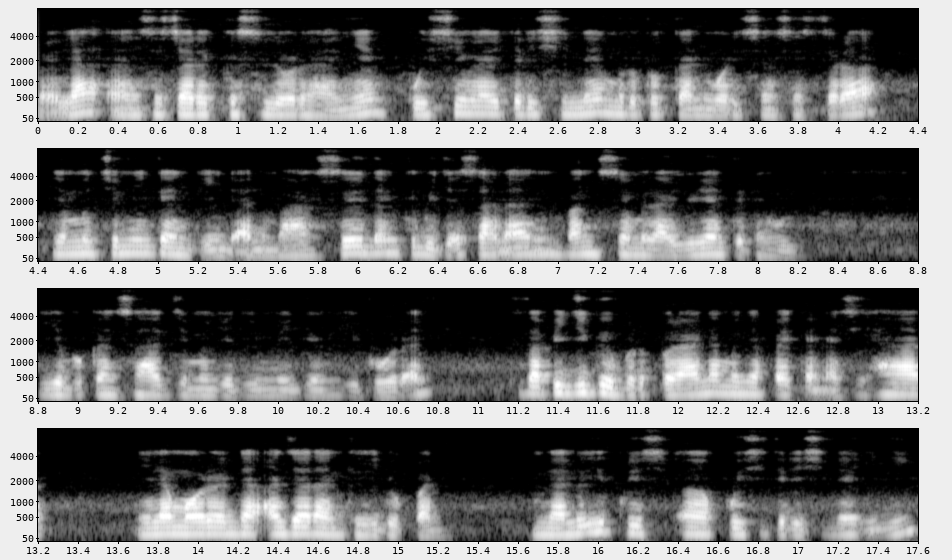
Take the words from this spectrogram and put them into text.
Baiklah, uh, secara keseluruhannya, puisi Melayu tradisional merupakan warisan sastera yang mencerminkan keindahan bahasa dan kebijaksanaan bangsa Melayu yang terdahulu. Ia bukan sahaja menjadi medium hiburan, tetapi juga berperanan menyampaikan nasihat, nilai moral dan ajaran kehidupan. Melalui puisi, uh, puisi tradisional ini,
